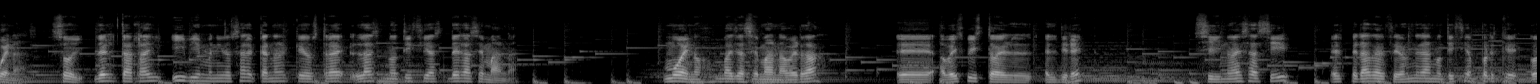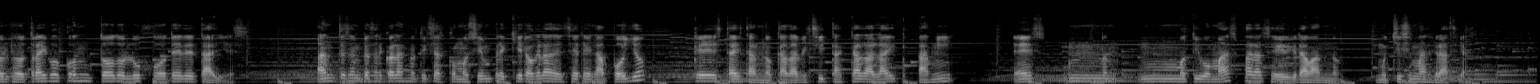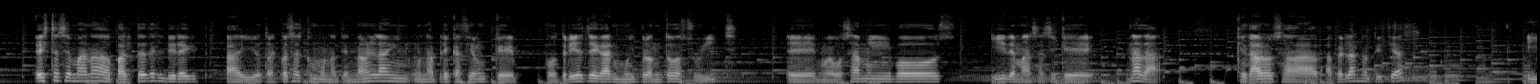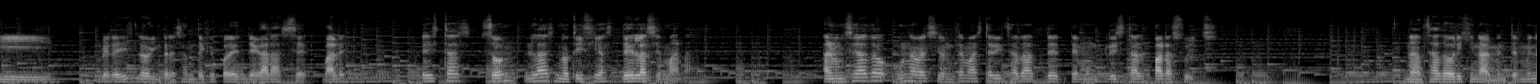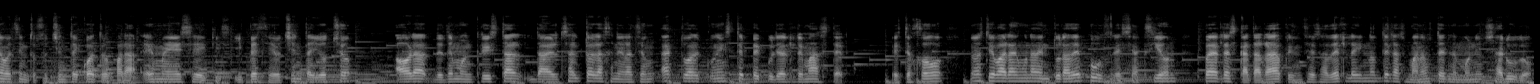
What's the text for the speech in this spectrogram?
buenas, soy Delta Ray y bienvenidos al canal que os trae las noticias de la semana. Bueno, vaya semana, ¿verdad? Eh, ¿Habéis visto el, direct? Si no es así, esperad al final de la noticia porque os lo traigo con todo lujo de detalles. Antes de empezar con las noticias, como siempre, quiero agradecer el apoyo que estáis dando. Cada visita, cada like a mí es un motivo más para seguir grabando. Muchísimas gracias. Esta semana, aparte del direct, hay otras cosas como una tienda online, una aplicación que podría llegar muy pronto a Switch, eh, nuevos amigos y demás. Así que nada, quedaros a, a ver las noticias y veréis lo interesante que pueden llegar a ser, ¿vale? Estas son las noticias de la semana. Anunciado una versión remasterizada de Demon Crystal para Switch. Lanzado originalmente en 1984 para MSX y PC88, ahora The Demon Crystal da el salto a la generación actual con este peculiar remaster. Este juego nos llevará en una aventura de puzzles y acción para rescatar a la princesa del reino de las manos del demonio Sharudo.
